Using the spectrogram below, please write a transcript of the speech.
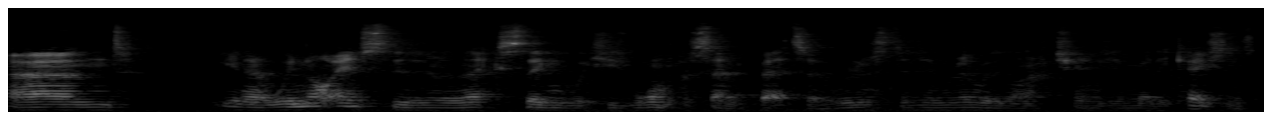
And you know, we're not interested in the next thing which is 1% better. We're interested in really life-changing medications.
